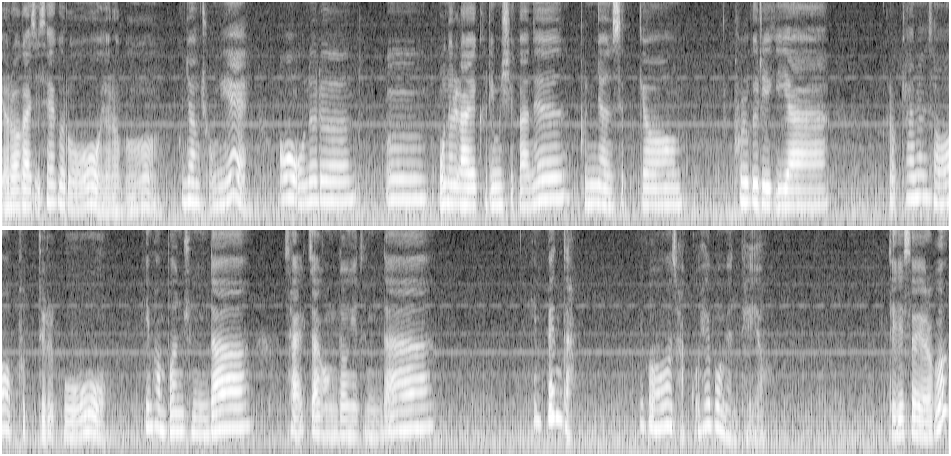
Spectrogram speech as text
여러 가지 색으로 여러분 그냥 종이에 어, 오늘은 음, 오늘 나의 그림 시간은 붓 연습 겸 풀 그리기야. 그렇게 하면서 붓 들고 힘 한번 준다. 살짝 엉덩이 든다. 힘 뺀다. 이거 자꾸 해보면 돼요. 되겠어요, 여러분?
